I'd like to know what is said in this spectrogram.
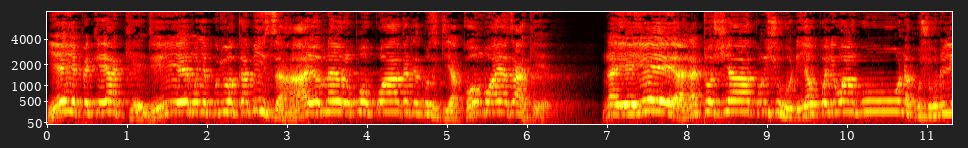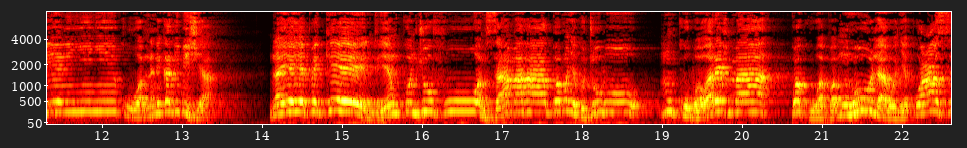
Yeye peke yake ndiye mwenye kujua kabisa hayo mnayoropokwa katika kuzitia kombo haya zake. Na yeye anatosha kunishuhudia ukweli wangu na kushuhudieni nyinyi kuwa mnanikadhibisha. Na yeye pekee ndiye mkunjufu wa msamaha kwa mwenye kutubu, mkubwa wa rehma kwa kuwapa muhula wenye kuasi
